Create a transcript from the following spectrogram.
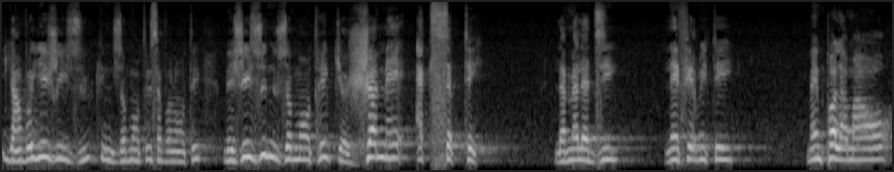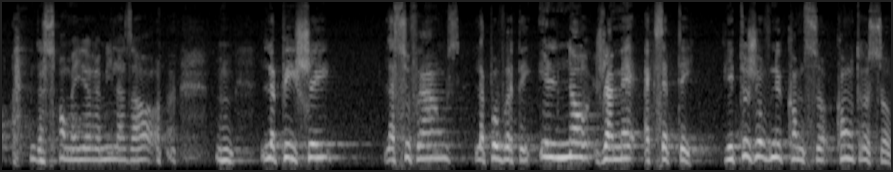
il a envoyé Jésus qui nous a montré sa volonté, mais Jésus nous a montré qu'il n'a jamais accepté la maladie, l'infirmité, même pas la mort de son meilleur ami Lazare, le péché, la souffrance, la pauvreté. Il n'a jamais accepté. Il est toujours venu comme ça, contre ça.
